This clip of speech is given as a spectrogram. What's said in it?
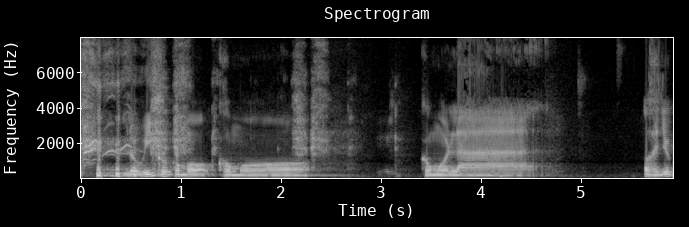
lo ubico como, como, como la, o sea, yo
